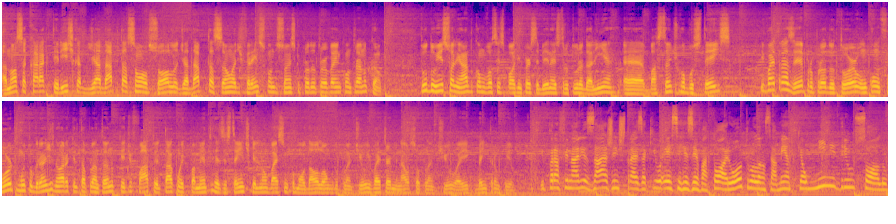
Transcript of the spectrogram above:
a nossa característica de adaptação ao solo, de adaptação a diferentes condições que o produtor vai encontrar no campo. Tudo isso alinhado, como vocês podem perceber na estrutura da linha, é bastante robustez e vai trazer para o produtor um conforto muito grande na hora que ele está plantando, porque de fato ele está com equipamento resistente que ele não vai se incomodar ao longo do plantio e vai terminar o seu plantio aí bem tranquilo. E para finalizar, a gente traz aqui esse reservatório, outro lançamento que é o Mini Drill Solo.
